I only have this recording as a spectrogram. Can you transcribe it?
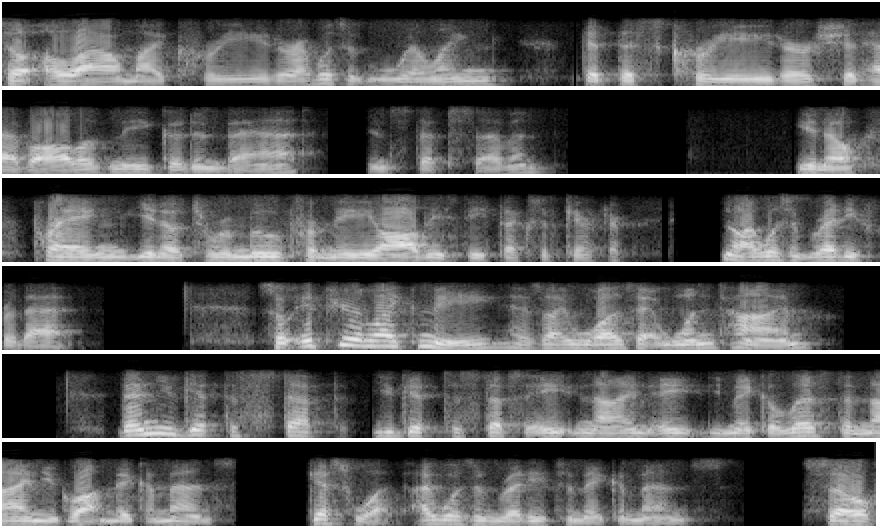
to allow my creator, I wasn't willing that this creator should have all of me, good and bad, in step seven. You know, praying, you know, to remove from me all these defects of character. No, I wasn't ready for that. So if you're like me, as I was at one time, then you get to step you get to steps eight and nine. Eight, you make a list, and nine, you go out and make amends. Guess what? I wasn't ready to make amends. So,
